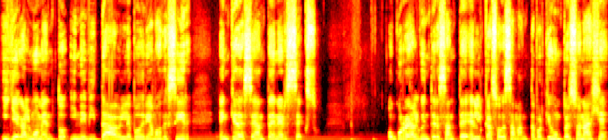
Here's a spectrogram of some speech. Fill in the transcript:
y llega el momento inevitable, podríamos decir, en que desean tener sexo. Ocurre algo interesante en el caso de Samantha, porque es un personaje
